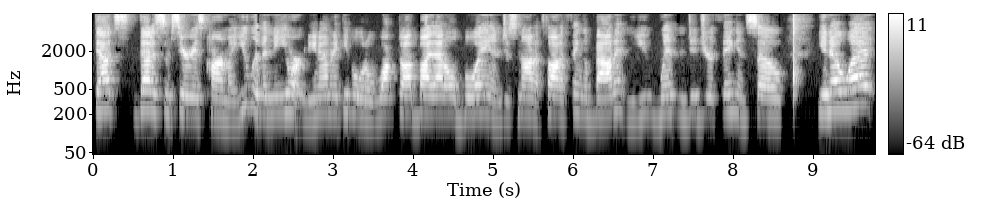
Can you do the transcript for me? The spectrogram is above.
that's that is some serious karma. You live in New York. Do you know how many people would have walked off by that old boy and just not have thought a thing about it? And you went and did your thing. And so, you know what?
